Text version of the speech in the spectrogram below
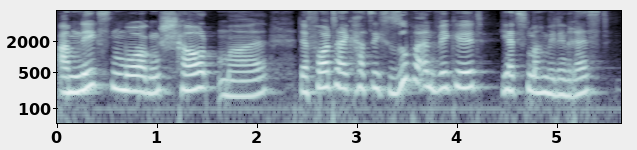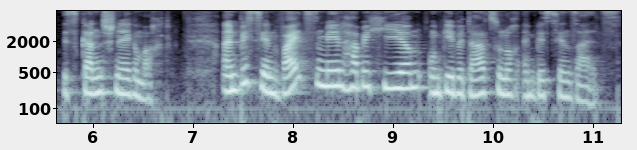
Am nächsten Morgen, schaut mal, der Vorteig hat sich super entwickelt, jetzt machen wir den Rest, ist ganz schnell gemacht. Ein bisschen Weizenmehl habe ich hier und gebe dazu noch ein bisschen Salz.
